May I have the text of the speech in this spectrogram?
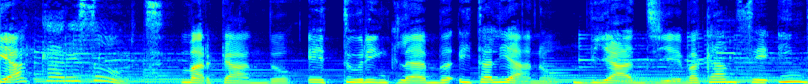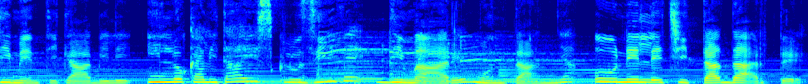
TH Resorts, Marcando e Touring Club Italiano. Viaggi e vacanze indimenticabili in località esclusive di mare, montagna o nelle città d'arte.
